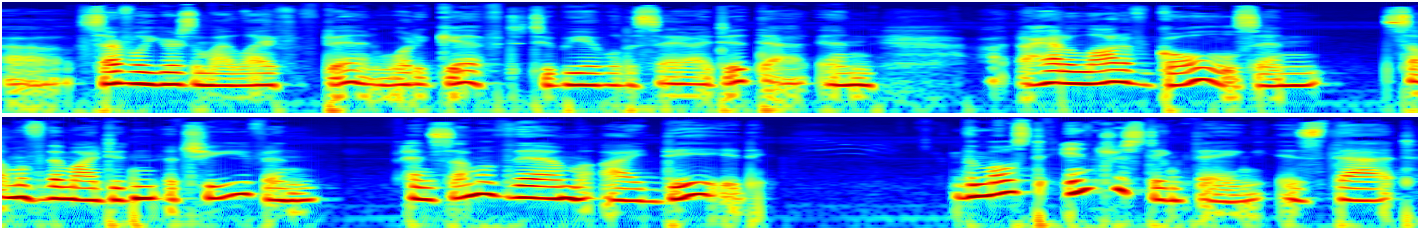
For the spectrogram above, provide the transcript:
uh, several years of my life have been. What a gift to be able to say I did that. And I had a lot of goals, and some of them I didn't achieve, and, and some of them I did. The most interesting thing is that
